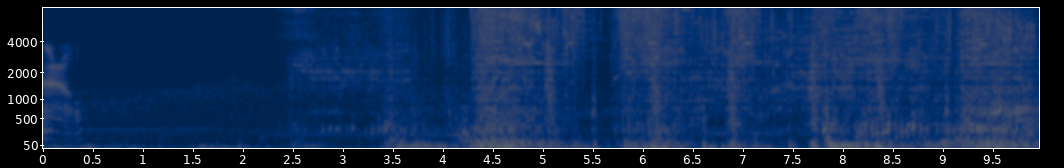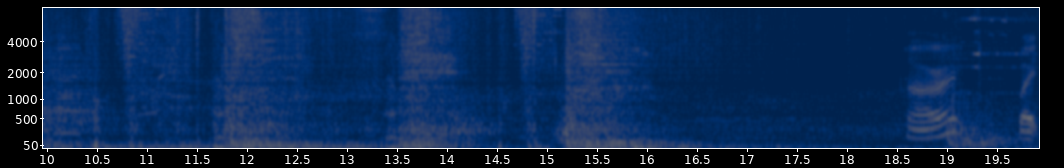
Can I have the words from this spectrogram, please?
How? Alright. Wait,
